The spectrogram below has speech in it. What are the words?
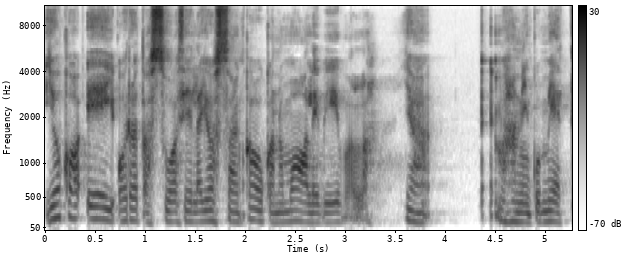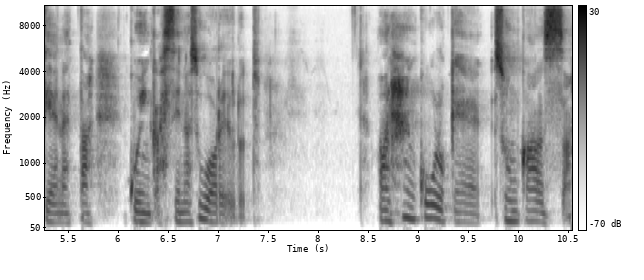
joka ei odota sua siellä jossain kaukana maaliviivalla ja vähän niin kuin miettien, että kuinka sinä suoriudut. Vaan hän kulkee sun kanssa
